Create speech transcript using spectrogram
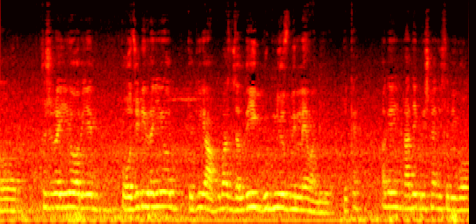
और खुश रहिए और ये पॉजिटिव रहिए क्योंकि आपके पास जल्दी ही गुड न्यूज़ मिलने वाली है। ठीक है? अगे राधे कृष्णा जी सभी को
